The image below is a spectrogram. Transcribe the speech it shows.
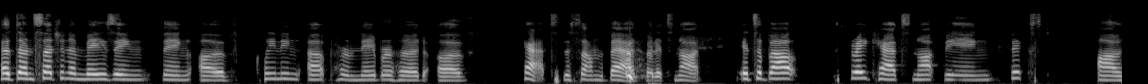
has done such an amazing thing of cleaning up her neighborhood of cats. This sounds bad, but it's not. It's about stray cats not being fixed. Uh,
